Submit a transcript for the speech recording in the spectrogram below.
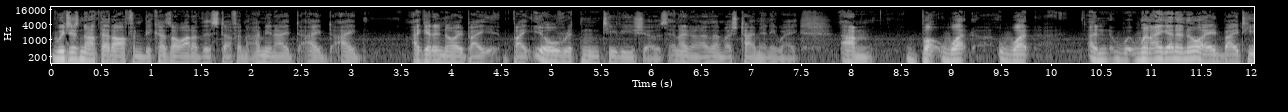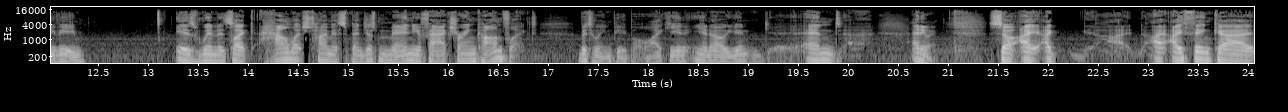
which is not that often because a lot of this stuff, and I mean, I I I I get annoyed by by ill written TV shows, and I don't have that much time anyway. Um, but what what when I get annoyed by TV is when it's like how much time is spent just manufacturing conflict between people, like you you know you and anyway. So I I I, I think uh,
